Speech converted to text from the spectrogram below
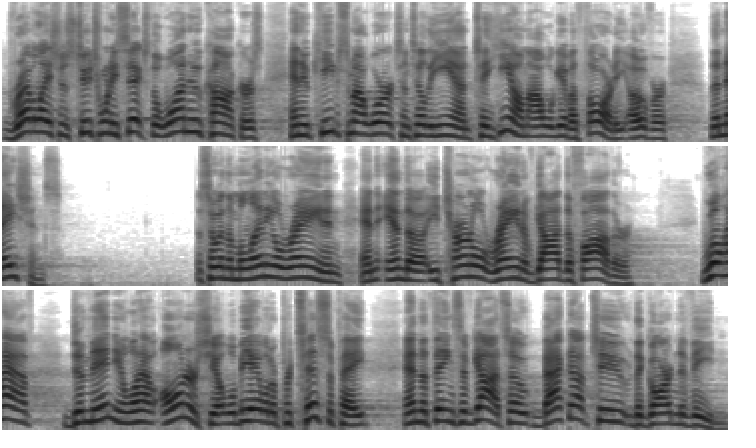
Revelations 2:26, "The one who conquers and who keeps my works until the end, to him I will give authority over the nations." And so in the millennial reign and, and in the eternal reign of God the Father, we'll have dominion, we'll have ownership, we'll be able to participate in the things of God. So back up to the Garden of Eden.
